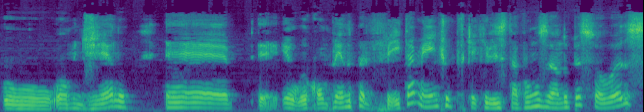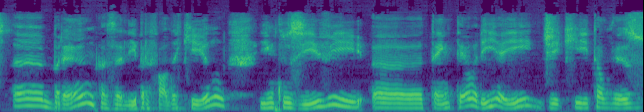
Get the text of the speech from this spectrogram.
o Homem de Gelo, é, eu, eu compreendo perfeitamente o porquê que eles estavam usando pessoas uh, brancas ali para falar daquilo. E, inclusive, uh, tem teoria aí de que talvez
